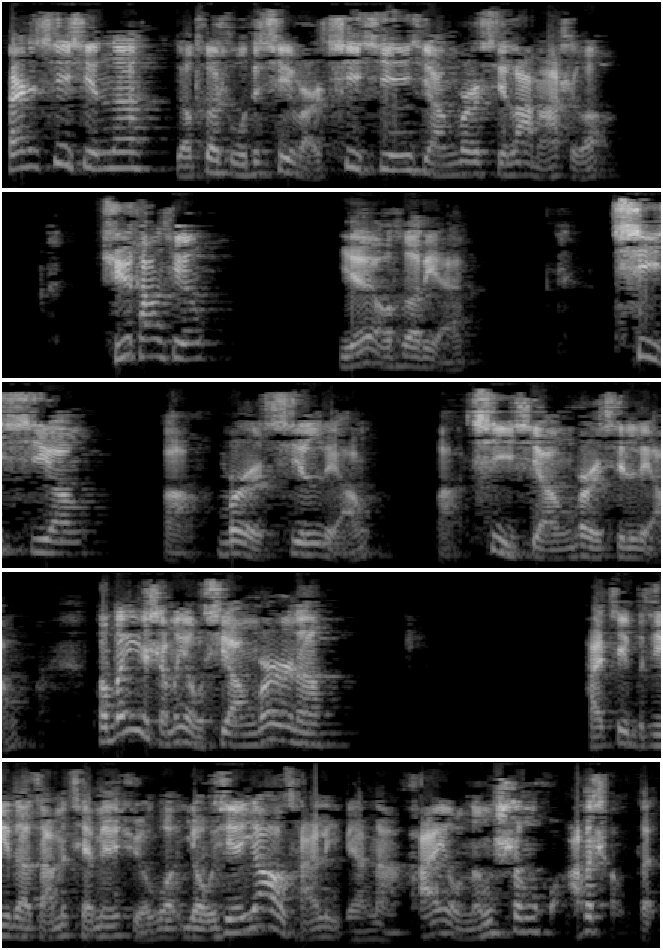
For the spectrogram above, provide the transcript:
但是细心呢，有特殊的气味，气辛香味，辛辣麻舌。徐长卿也有特点。气香啊，味儿辛凉啊，气香味儿辛凉。它为什么有香味儿呢？还记不记得咱们前面学过，有些药材里边呢含有能升华的成分。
